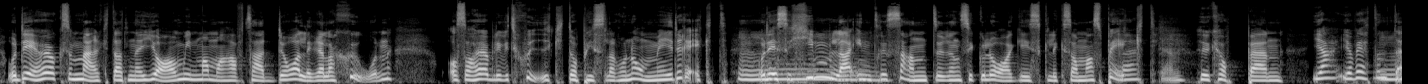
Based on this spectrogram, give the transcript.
Och det har jag också märkt att när jag och min mamma har haft så här dålig relation och så har jag blivit sjuk, då pisslar hon om mig direkt. Och det är så himla intressant ur en psykologisk liksom, aspekt. Verkligen. Hur kroppen, ja, jag vet inte.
